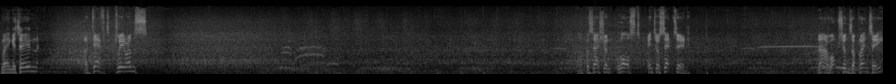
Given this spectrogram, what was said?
Playing it in. A deft clearance. And possession lost, intercepted. Now, options are plenty.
